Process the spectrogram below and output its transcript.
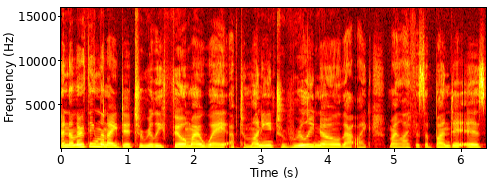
another thing that I did to really feel my way up to money, to really know that like my life is abundant, is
